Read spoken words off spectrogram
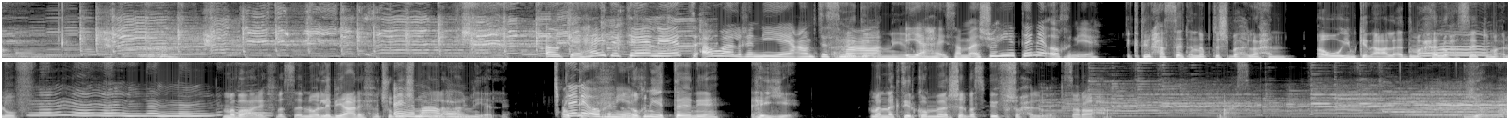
Okay هيدي كانت أول غنية عم تسمعها يا. هيثم شو هي تاني أغنية؟ كتير حسيت إنها بتشبه لحن أو يمكن على قد ما حلو حسيته مألوف. ما بعرف بس إنه اللي بيعرف شو إيه، بيشبه. اللحن يلي. تاني okay. أغنية؟ الأغنية الثانية هي منا كتير commercial بس if شو حلوة صراحة. لحظة. يلا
